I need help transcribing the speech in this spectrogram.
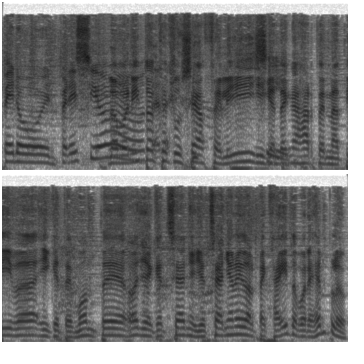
pero el precio... Lo bonito es que tú seas feliz y Sí. que tengas alternativas y que te montes. Oye, que este año, yo este año no he ido al pescadito, por ejemplo.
